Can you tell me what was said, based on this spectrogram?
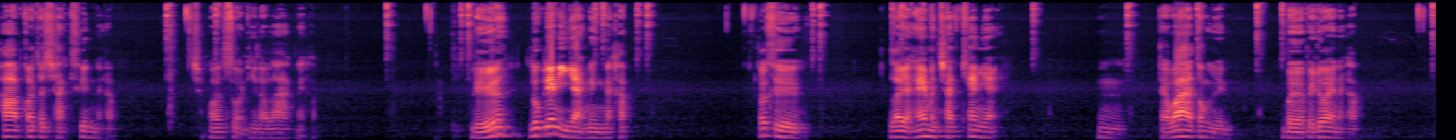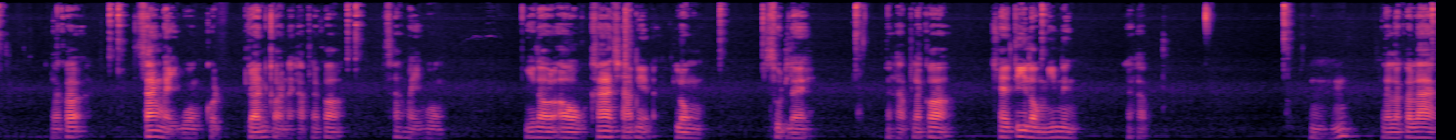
ภาพก็จะชัดขึ้นนะครับ เฉพาะส่วนที่เราลากนะครับ หรือลูกเล่นอีกอย่างหนึ่งนะครับ ก็คือ เราอยากให้มันชัดแค่เนี้ยอืมแต่ว่าตรงอื่นเบลอไปด้วยนะครับ แล้วก็สร้างใหม่อีกวงกดรันก่อนนะครับ แล้วก็สร้างใหม่อีกวง นี้เราเอาค่าชาร์ปเนี่ยลงสุดเลยนะครับ แล้วก็ แคตี้ลงนิดนึงนะครับแล้วเราก็ลาก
